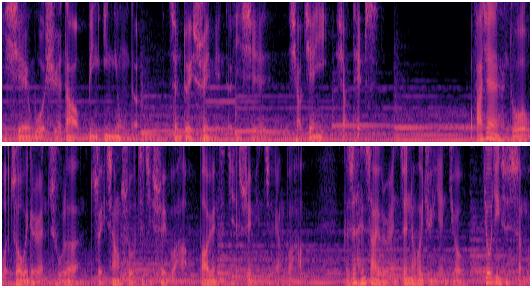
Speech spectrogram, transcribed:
一些我学到并应用的针对睡眠的一些小建议、小 tips。我发现很多我周围的人，除了嘴上说自己睡不好，抱怨自己的睡眠质量不好，可是很少有人真的会去研究究竟是什么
